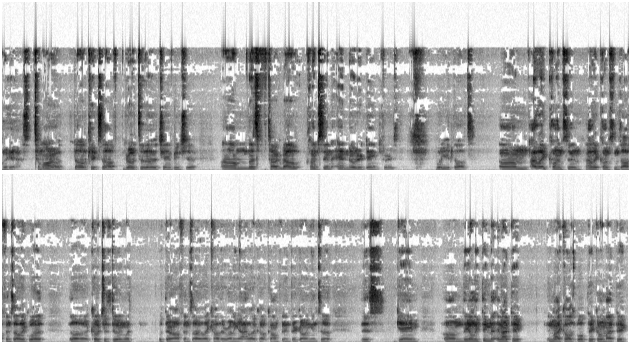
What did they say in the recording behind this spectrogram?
Oh, yeah. tomorrow it all kicks off road to the championship um, let's talk about clemson and notre dame first what are your thoughts Um, I like Clemson. I like Clemson's offense. I like what uh, coach is doing with with their offense. I like how they're running. I like how confident they're going into this game. Um, the only thing that, and I pick in my college bowl pick 'em. I pick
